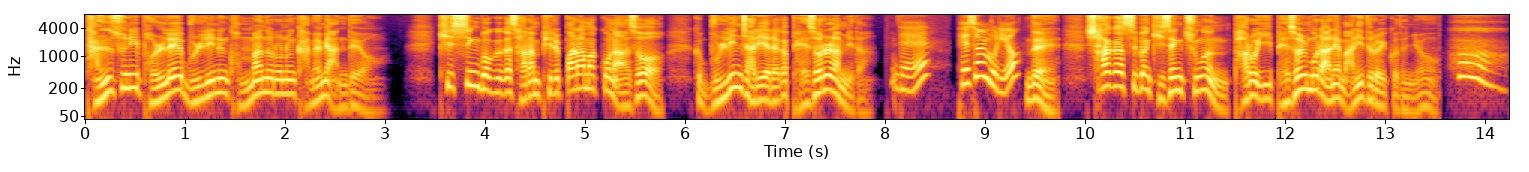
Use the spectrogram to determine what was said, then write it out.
단순히 벌레에 물리는 것만으로는 감염이 안 돼요. 키싱버그가 사람 피를 빨아먹고 나서 그 물린 자리에다가 배설을 합니다. 네. 배설물이요? 네, 샤가스병 기생충은 바로 이 배설물 안에 많이 들어있거든요. 허,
